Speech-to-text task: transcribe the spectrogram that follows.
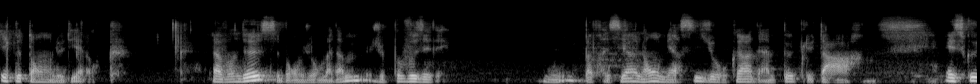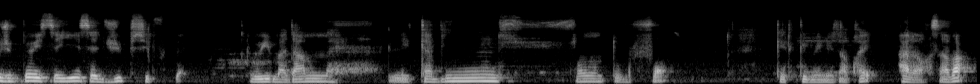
Écoutons le dialogue. La vendeuse, bonjour madame, je peux vous aider. Patricia, non, merci, je regarde un peu plus tard. Est-ce que je peux essayer cette jupe, s'il vous plaît? Oui, madame, les cabines sont au fond. Quelques minutes après, alors ça va?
